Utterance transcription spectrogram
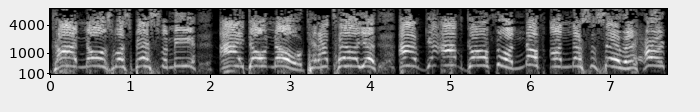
God knows what's best for me. I don't know. Can I tell you, I've, I've gone through enough unnecessary hurt,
